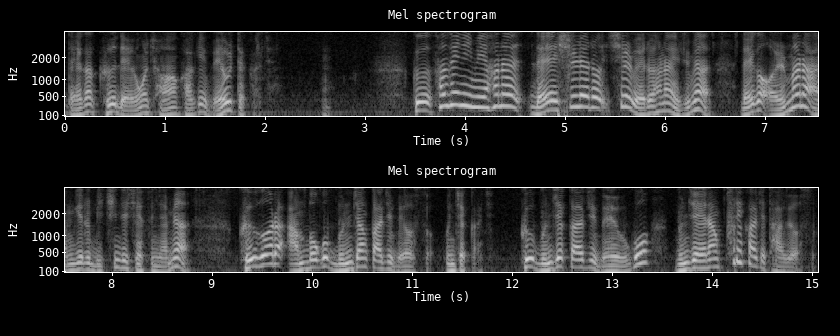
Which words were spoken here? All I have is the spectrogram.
내가 그 내용을 정확하게 외울 때까지. 음. 그 선생님이 하나 내 실례로 실외를 하나 해주면 내가 얼마나 암기를 미친 듯이 했었냐면 그거를 안 보고 문장까지 외웠어 문제까지 그 문제까지 외우고 문제랑 풀이까지 다 외웠어.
